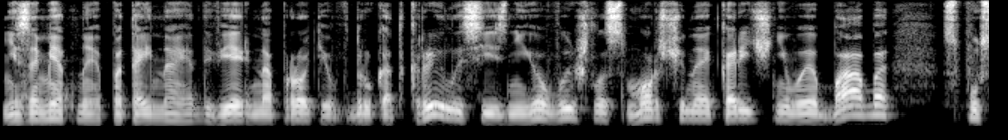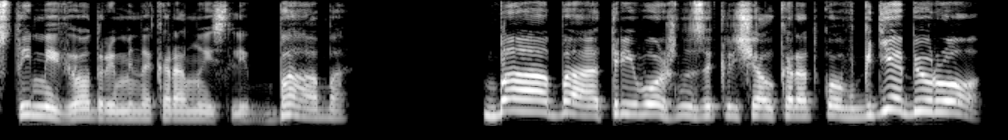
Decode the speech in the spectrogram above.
Незаметная потайная дверь напротив вдруг открылась, и из нее вышла сморщенная коричневая баба с пустыми ведрами на коромысле. «Баба! Баба!» — тревожно закричал Коротков. «Где бюро?»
